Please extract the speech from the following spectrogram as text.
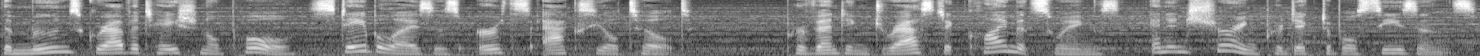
The moon's gravitational pull stabilizes Earth's axial tilt, preventing drastic climate swings and ensuring predictable seasons.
